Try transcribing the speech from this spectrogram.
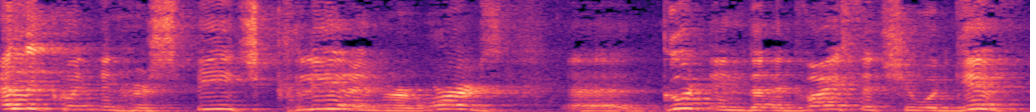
eloquent in her speech, clear in her words, uh, good in the advice that she would give.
